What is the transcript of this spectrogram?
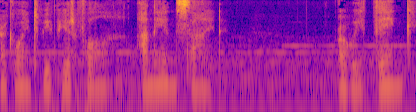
are going to be beautiful on the inside. Or we think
